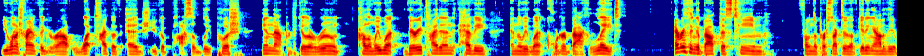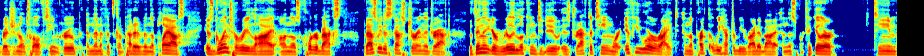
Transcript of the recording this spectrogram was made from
you want to try and figure out what type of edge you could possibly push in that particular room. Colm, we went very tight end heavy, and then we went quarterback late. Everything about this team, from the perspective of getting out of the original 12 team group, and then if it's competitive in the playoffs, is going to rely on those quarterbacks. But as we discussed during the draft, the thing that you're really looking to do is draft a team where if you were right, and the part that we have to be right about it in this particular team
